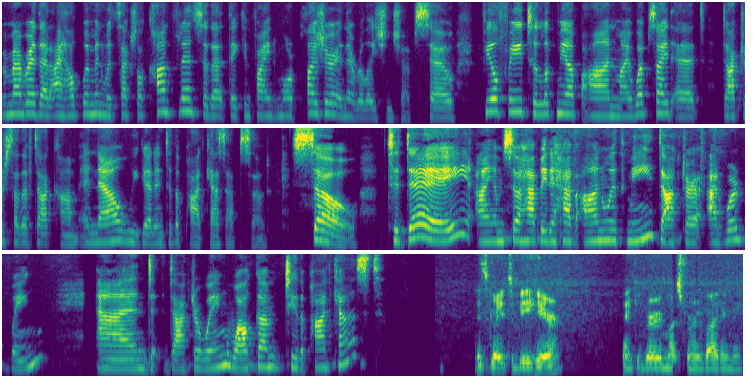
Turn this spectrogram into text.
Remember that I help women with sexual confidence so that they can find more pleasure in their relationships. So feel free to look me up on my website at drsadaf.com. And now we get into the podcast episode. So today I am so happy to have on with me Dr. Edward Wing. And Dr. Wing, welcome to the podcast. It's great to be here. Thank you very much for inviting me.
